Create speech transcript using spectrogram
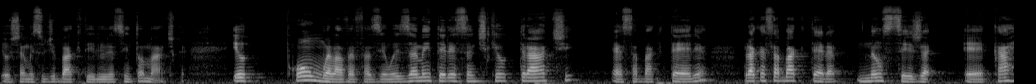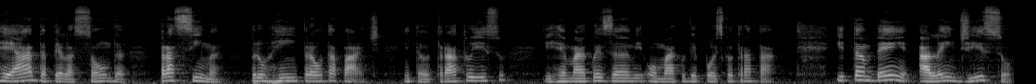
Eu chamo isso de bacteriúria sintomática. Eu, como ela vai fazer um exame, é interessante que eu trate essa bactéria para que essa bactéria não seja é, carreada pela sonda para cima, para o rim, para outra parte. Então eu trato isso e remarco o exame ou marco depois que eu tratar. E também, além disso,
